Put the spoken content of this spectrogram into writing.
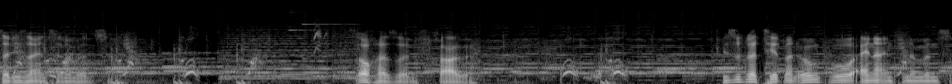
Da diese einzelne Münze? Ist auch also eine Frage. Wieso platziert man irgendwo eine einzelne Münze?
